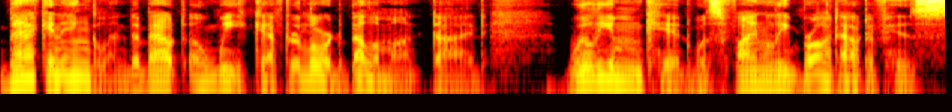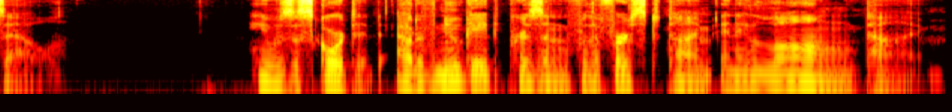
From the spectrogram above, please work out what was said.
Back in England, about a week after Lord Bellomont died, William Kidd was finally brought out of his cell. he was escorted out of Newgate Prison for the first time in a long time.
